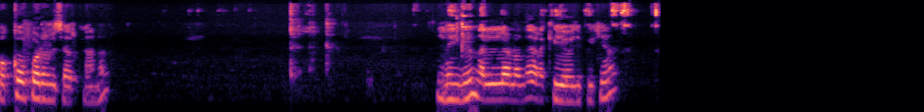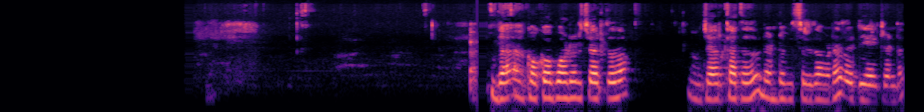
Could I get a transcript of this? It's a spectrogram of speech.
കൊക്കോ പൗഡർ ചേർക്കാണ്. ഇനി ഇത് നല്ലോണം ഒന്ന് ഇളക്കി യോജിപ്പിക്കാം. കൊക്കോ പൗഡർ ചേർത്തതും ചേർക്കാത്തതും രണ്ട് മിശ്രിതം ഇവിടെ റെഡി ആയിട്ടുണ്ട്.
